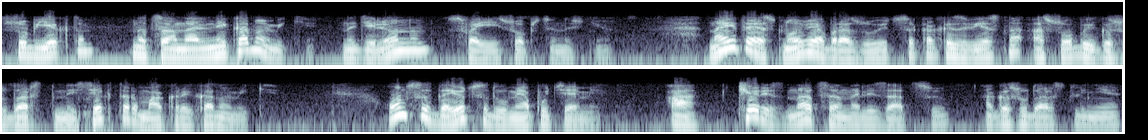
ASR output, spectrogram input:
субъектом национальной экономики, наделенным своей собственностью. На этой основе образуется, как известно, особый государственный сектор макроэкономики. Он создается двумя путями. А через национализацию, огосударствление,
